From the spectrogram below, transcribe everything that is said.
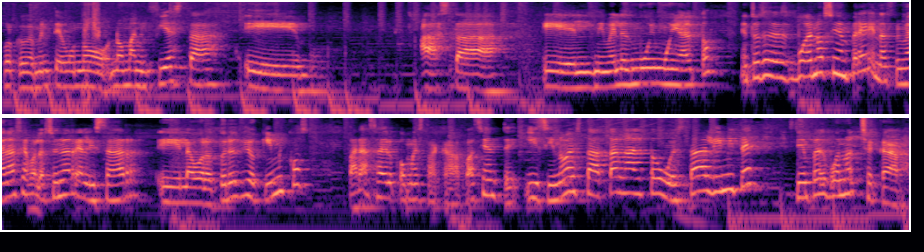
porque obviamente uno no manifiesta eh, hasta que el nivel es muy muy alto. Entonces es bueno siempre en las primeras evaluaciones realizar eh, laboratorios bioquímicos para saber cómo está cada paciente. Y si no está tan alto o está al límite, siempre es bueno checar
